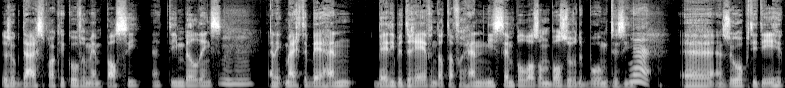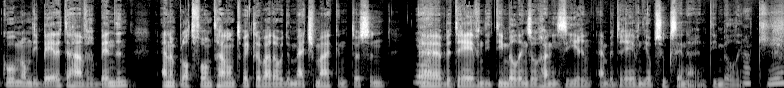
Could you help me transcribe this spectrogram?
Dus ook daar sprak ik over mijn passie, hè, teambuildings. Mm -hmm. En ik merkte bij hen bij die bedrijven dat dat voor hen niet simpel was om bos door de boom te zien. Ja. Uh, en zo op het idee gekomen om die beide te gaan verbinden en een platform te gaan ontwikkelen waar dat we de match maken tussen ja. uh, bedrijven die teambuildings organiseren en bedrijven die op zoek zijn naar een teambuilding. Oké. Okay.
